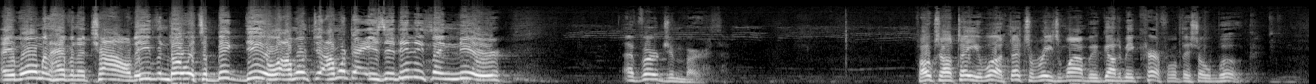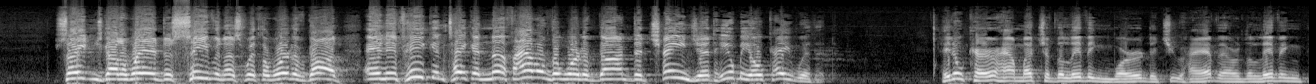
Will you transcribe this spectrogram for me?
a, woman having a child? Even though it's a big deal, I want to I want to is it anything near a virgin birth? Folks, I'll tell you what, that's the reason why we've got to be careful with this old book. Satan's got a way of deceiving us with the Word of God, and if he can take enough out of the Word of God to change it, he'll be okay with it. He don't care how much of the living word that you have, or the living,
